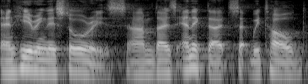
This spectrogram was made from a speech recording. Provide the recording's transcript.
and hearing their stories. Um, those anecdotes that we told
